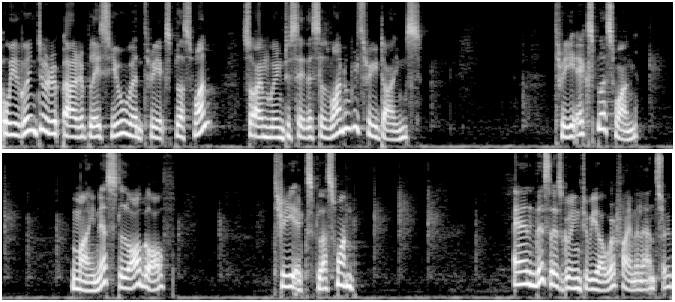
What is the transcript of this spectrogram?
we are going to re uh, replace u with 3x plus 1. So I'm going to say this is 1 over 3 times 3x plus 1 minus log of 3x plus 1. And this is going to be our final answer.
